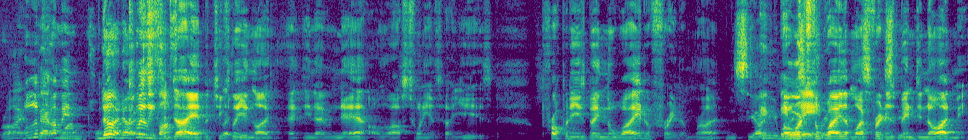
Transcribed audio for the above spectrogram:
right? Well, look, that I mean, one point. No, no, clearly today, and me, particularly in like uh, you know now, in the last twenty or so years, property has been the way to freedom, right? It's the only Or way or to it's the way that my It's- freedom has been denied me.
